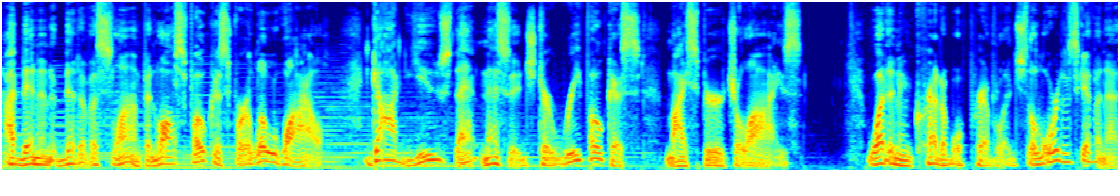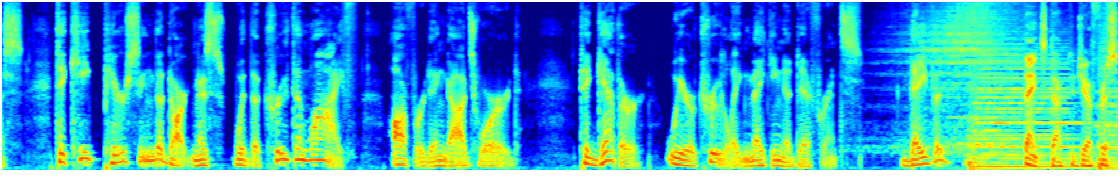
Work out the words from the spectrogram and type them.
I've been in a bit of a slump and lost focus for a little while. God used that message to refocus my spiritual eyes. What an incredible privilege the Lord has given us to keep piercing the darkness with the truth and life offered in God's Word. Together, we are truly making a difference. David? Thanks, Dr. Jeffress.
